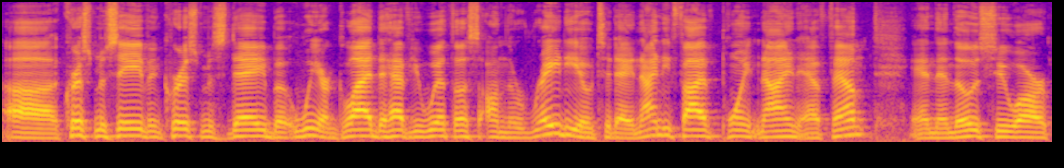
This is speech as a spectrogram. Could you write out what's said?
uh, Christmas Eve and Christmas Day. But we are glad to have you with us on the radio today, 95.9 FM. And then those who are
